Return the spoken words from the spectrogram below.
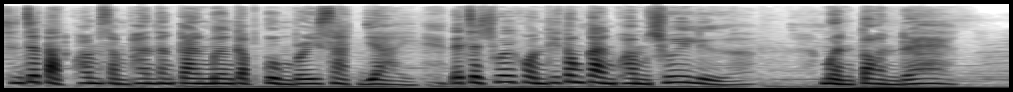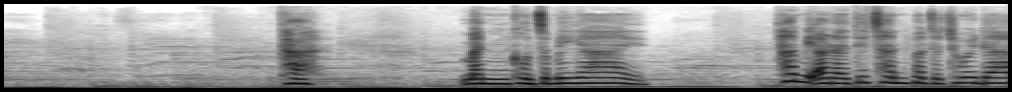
ฉันจะตัดความสัมพันธ์ทางการเมืองกับกลุ่มบริษัทใหญ่ และจะช่วยคนที่ต้องการความช่วยเหลือ เหมือนตอนแรก ค่ะ มันคงจะไม่ง่าย ถ้ามีอะไรที่ฉันพอจะช่วยได้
